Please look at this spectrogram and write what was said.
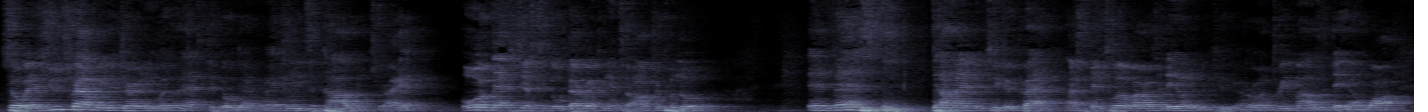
So as you travel your journey, whether that's to go directly to college, right? Or if that's just to go directly into entrepreneur, invest time into your craft. I spend 12 hours a day on the computer. I run three miles a day. I walk,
